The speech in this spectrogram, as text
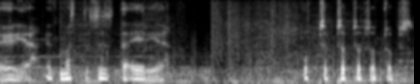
The area. It must this is the area. Oops, oops, oops, oops, oops, oops.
